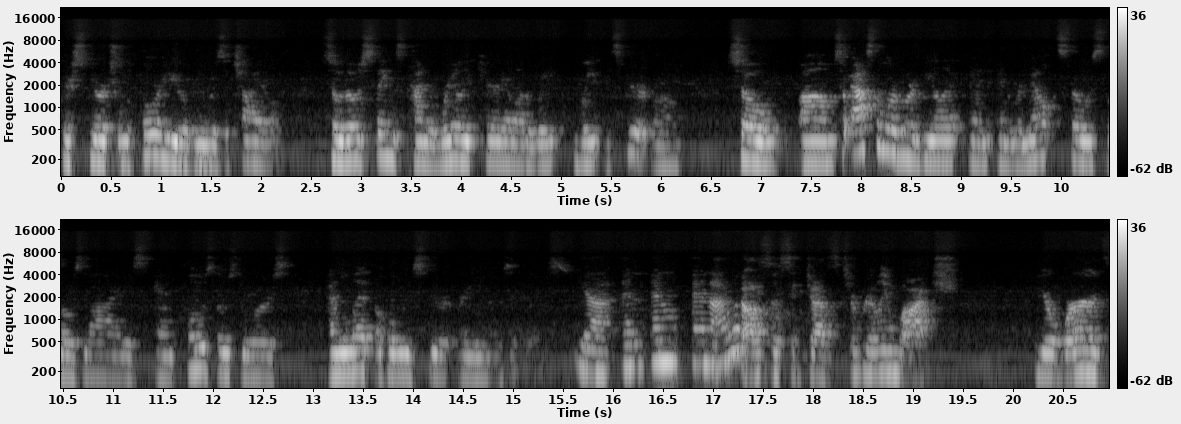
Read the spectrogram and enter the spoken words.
their spiritual authority over you as a child. So those things kind of really carry a lot of weight, weight and spirit realm. So, um, so ask the Lord to reveal it and, and renounce those those lies and close those doors and let the Holy Spirit reign in those areas. Yeah, and and and I would also suggest to really watch your words.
